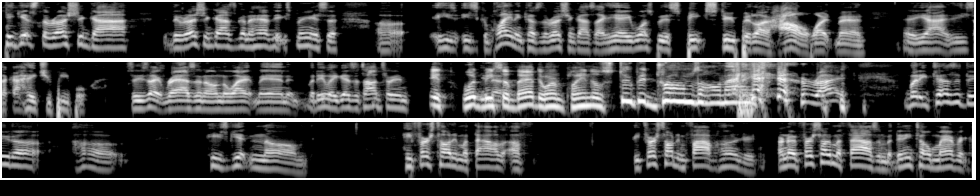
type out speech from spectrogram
he gets the Russian guy. The Russian guy's going to have the experience of, uh, he's he's complaining because the Russian guy's like, yeah, he wants me to speak stupid, like how white man. Uh, yeah, he's like, I hate you people. So he's like razzing on the white man. And, but anyway, he goes to talk to him. it wouldn't be know- so bad they weren't playing those stupid drums all night. right. But he tells the dude, uh, uh, he's getting, um, he first taught him a thousand, uh, he first taught him 500 or no, first taught him a thousand, but then he told Maverick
